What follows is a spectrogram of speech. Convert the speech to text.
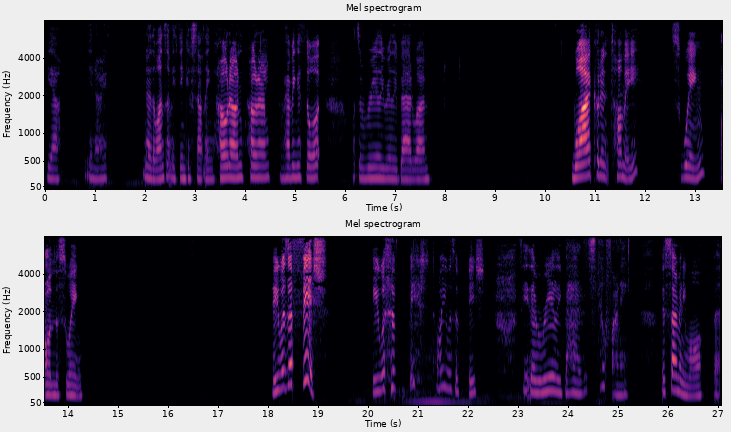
Yeah, you know, you know the ones. Let me think of something. Hold on, hold on. I'm having a thought. What's a really, really bad one? Why couldn't Tommy swing on the swing? He was a fish. He was a fish. Tommy was a fish. See, they're really bad. It's still funny. There's so many more, but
